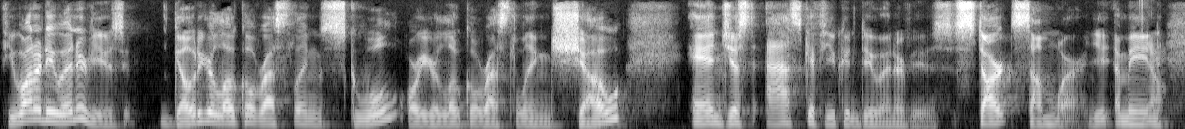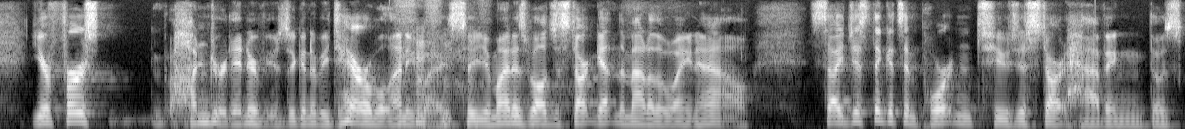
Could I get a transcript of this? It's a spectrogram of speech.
If you want to do interviews, go to your local wrestling school or your local wrestling show and just ask if you can do interviews. Start somewhere. I mean, yeah. your first hundred interviews are going to be terrible anyway. so you might as well just start getting them out of the way now. So I just think it's important to just start having those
